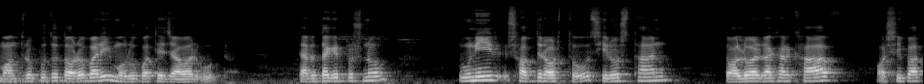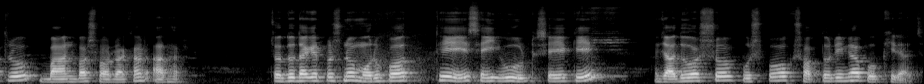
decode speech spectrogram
মন্ত্রপুত তরবারি, মরুপথে যাওয়ার উট। তেরো দাগের প্রশ্ন, তুনির শব্দের অর্থ শিরস্থান, তলোয়ার রাখার খাপ, অসিপাত্র, বান বা স্বর রাখার আধার। চোদ্দ দাগের প্রশ্ন, মরুপথে সেই উট, সে কে? জাদু অশ্ব পুষ্পক সপ্তডিঙ্গা পক্ষীরাজ।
